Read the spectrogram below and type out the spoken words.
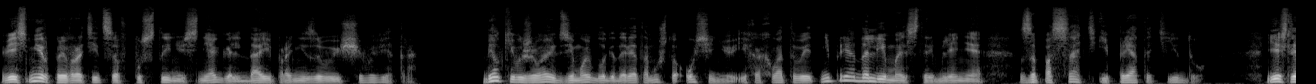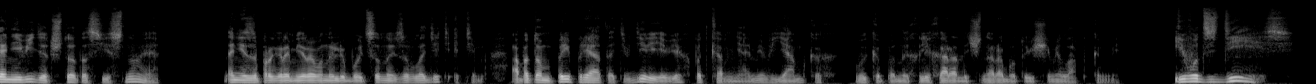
Весь мир превратится в пустыню снега, льда и пронизывающего ветра. Белки выживают зимой благодаря тому, что осенью их охватывает непреодолимое стремление запасать и прятать еду. Если они видят что-то съестное, они запрограммированы любой ценой завладеть этим, а потом припрятать в деревьях, под камнями, в ямках, выкопанных лихорадочно работающими лапками. И вот здесь,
